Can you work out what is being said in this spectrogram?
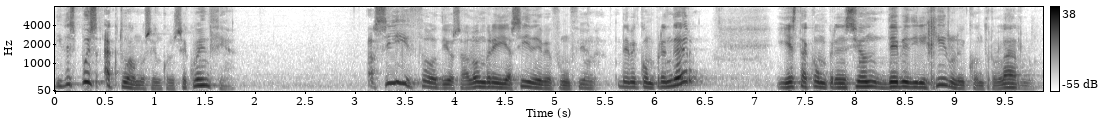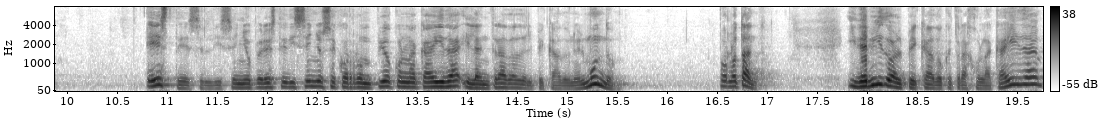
y después actuamos en consecuencia. Así hizo Dios al hombre y así debe funcionar. Debe comprender y esta comprensión debe dirigirlo y controlarlo. Este es el diseño, pero este diseño se corrompió con la caída y la entrada del pecado en el mundo. Por lo tanto, y debido al pecado que trajo la caída,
